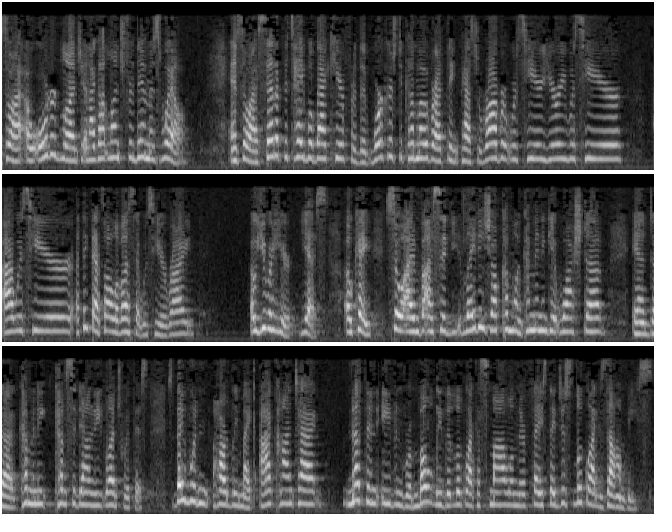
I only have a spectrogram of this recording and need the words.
So I ordered lunch and I got lunch for them as well. And so I set up the table back here for the workers to come over. I think Pastor Robert was here. Yuri was here. I was here. I think that's all of us that was here, right? Oh, you were here. Yes. Okay. So I, I said, ladies, y'all come on, come in and get washed up and uh, come and eat, come sit down and eat lunch with us. So they wouldn't hardly make eye contact. Nothing even remotely that looked like a smile on their face. They just looked like zombies.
